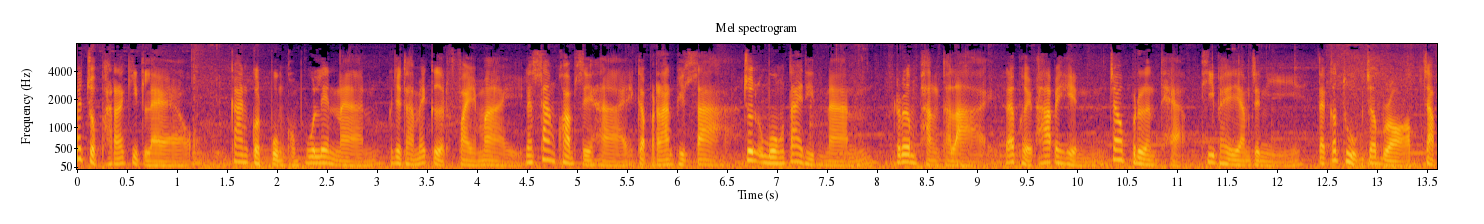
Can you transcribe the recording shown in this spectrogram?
มื่อจบภารกิจแล้ว การกดปุ่มของผู้เล่นนั้นก็จะทำให้เกิดไฟไหม้และสร้างความเสียหายกับร้านพิซซ่า จนอุโมงค์ใต้ดินนั้น เริ่มพังทลาย และเผยภาพไปเห็นเจ้าเปลือนแถบที่พยายามจะหนี แต่ก็ถูกเจ้าบรอบจับ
